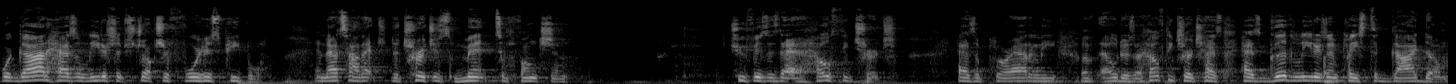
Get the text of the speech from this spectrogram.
where God has a leadership structure for his people. And that's how that the church is meant to function. Truth is, is that a healthy church has a plurality of elders. A healthy church has, has good leaders in place to guide them.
